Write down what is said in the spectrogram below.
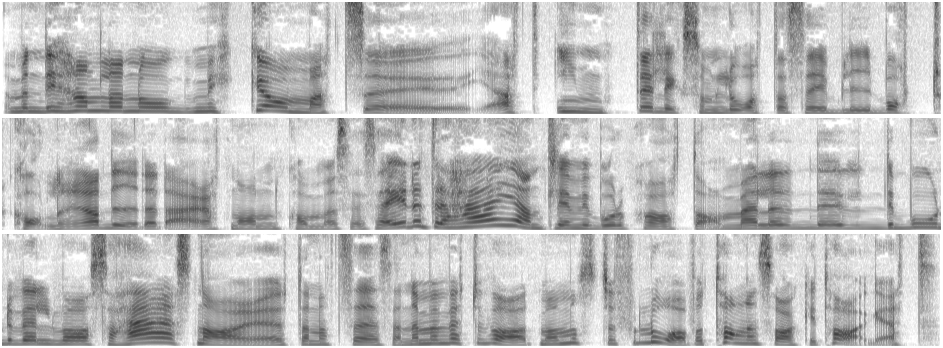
Men det handlar nog mycket om att, eh, att inte liksom låta sig bli bortkollrad i det där. Att någon kommer och säger så här, är det inte det här egentligen vi borde prata om? Eller det, det borde väl vara så här snarare. Utan att säga så här, nej men vet du vad, man måste få lov att ta en sak i taget.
